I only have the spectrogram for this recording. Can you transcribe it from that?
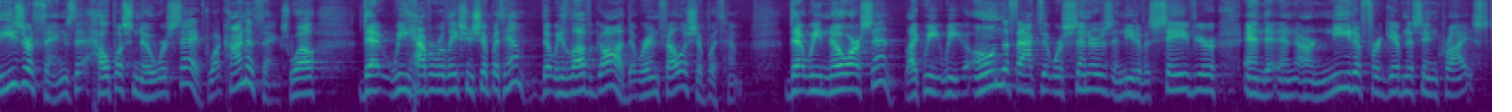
these are things that help us know we're saved. What kind of things? Well, that we have a relationship with Him, that we love God, that we're in fellowship with Him, that we know our sin. Like we, we own the fact that we're sinners in need of a Savior and, and our need of forgiveness in Christ.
